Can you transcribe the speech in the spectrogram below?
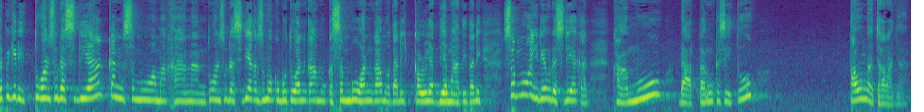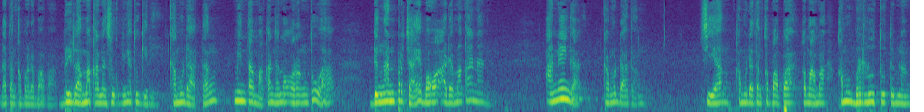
Tapi gini, Tuhan sudah sediakan semua makanan, Tuhan sudah sediakan semua kebutuhan kamu, kesembuhan kamu. Tadi kalau lihat dia mati tadi, semua dia udah sediakan. Kamu datang ke situ, tahu nggak caranya? Datang kepada Bapak, berilah makanan secukupnya tuh gini. Kamu datang, minta makan sama orang tua, dengan percaya bahwa ada makanan. Aneh nggak kamu datang siang, kamu datang ke papa, ke mama, kamu berlutut, dia bilang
